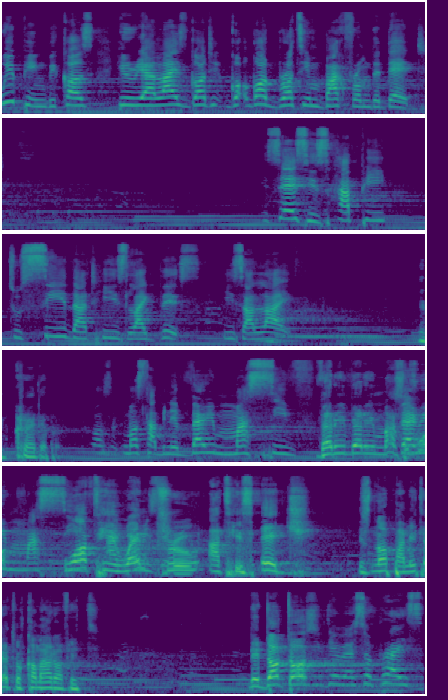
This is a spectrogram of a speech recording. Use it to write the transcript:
weeping because he realized God, God brought him back from the dead. He says he's happy to see that he's like this. He's alive. Incredible. It must have been a very massive. Very, very massive. Very what, massive. What he went through at his age is not permitted to come out of it. The doctors. They were surprised.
